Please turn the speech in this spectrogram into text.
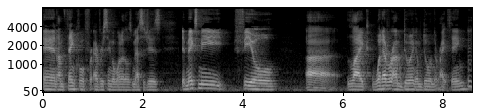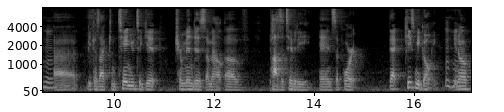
and I'm thankful for every single one of those messages. It makes me feel uh, like whatever I'm doing, I'm doing the right thing uh, because I continue to get tremendous amount of positivity and support that keeps me going. Mm-hmm. You know,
